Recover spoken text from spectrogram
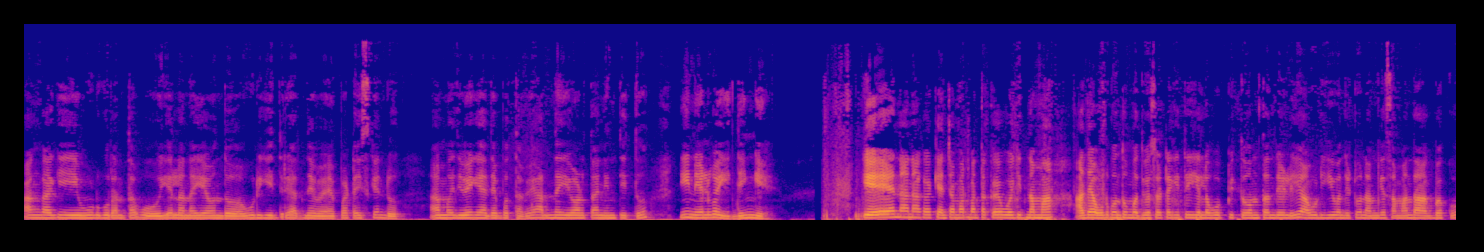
ಹಂಗಾಗಿ ಈ ಹುಡುಗರಂತವು ಎಲ್ಲನ ಒಂದು ಹುಡುಗಿ ಇದ್ರೆ ಅದನ್ನೇ ಪಟಾಯಿಸ್ಕೊಂಡು ಆ ಮದುವೆಗೆ ಅದೇ ಬರ್ತವೆ ಅದನ್ನೇ ಹೇಳ್ತಾ ನಿಂತಿತ್ತು. ನೀನು ಎಲ್ಗೋ ಇದ್ದೆ ಏ ಆಗ ಕೆಂಚ ಮತ್ತಕ್ಕೆ ಹೋಗಿದ್ನಮ್ಮ. ಅದೇ ಹುಡುಗಂದು ಮದುವೆ ಸೆಟ್ ಆಗಿತ್ತು ಎಲ್ಲ ಒಪ್ಪಿತ್ತು ಅಂತಂದೇಳಿ ಆ ಹುಡುಗಿ ಬಂದಿತ್ತು, ನಮಗೆ ಸಂಬಂಧ ಆಗಬೇಕು.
